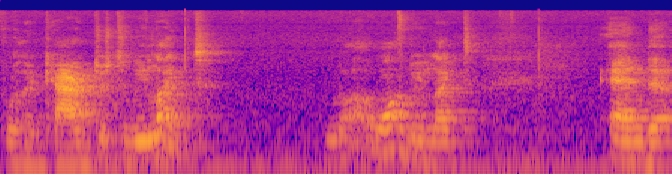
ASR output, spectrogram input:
for their characters to be liked. We all want to be liked, and uh,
